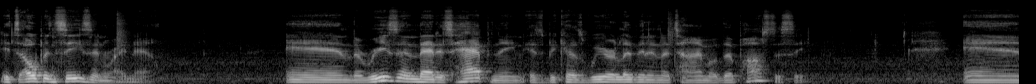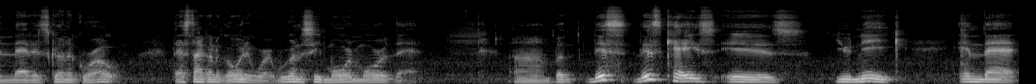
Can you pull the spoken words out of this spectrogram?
it's open season right now. And the reason that is happening is because we are living in a time of the apostasy and that is going to grow. That's not going to go anywhere. We're going to see more and more of that. Um, but this this case is unique in that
